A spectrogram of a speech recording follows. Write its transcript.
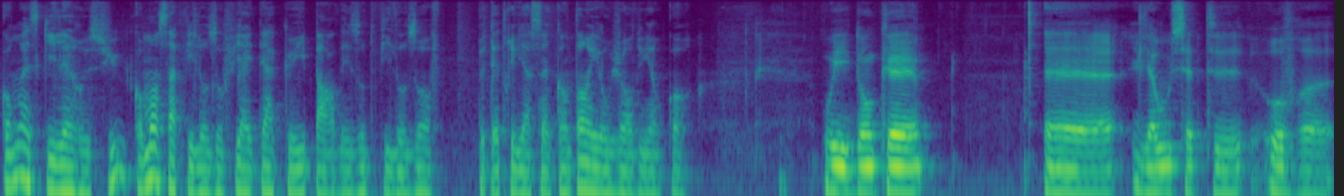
comment est-ce qu'il est reçu, comment sa philosophie a été accueillie par des autres philosophes, peut-être il y a 50 ans et aujourd'hui encore? Oui, donc euh, euh, il y a eu cette œuvre,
